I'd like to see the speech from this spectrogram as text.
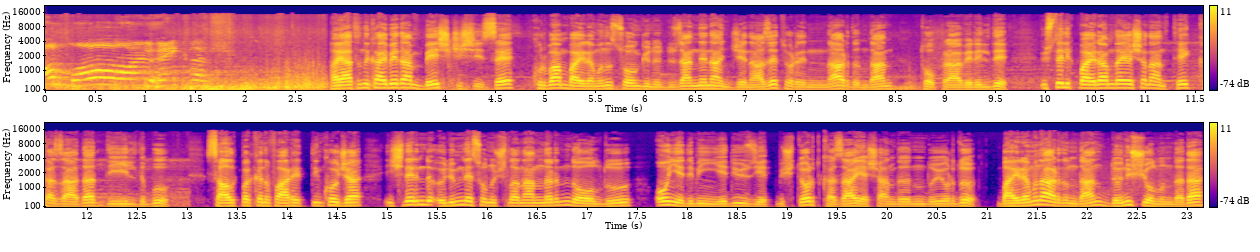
Allahu Ekber. Hayatını kaybeden 5 kişi ise Kurban Bayramı'nın son günü düzenlenen cenaze töreninin ardından toprağa verildi. Üstelik bayramda yaşanan tek kazada değildi bu. Sağlık Bakanı Fahrettin Koca, içlerinde ölümle sonuçlananların da olduğu 17.774 kaza yaşandığını duyurdu. Bayramın ardından dönüş yolunda da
